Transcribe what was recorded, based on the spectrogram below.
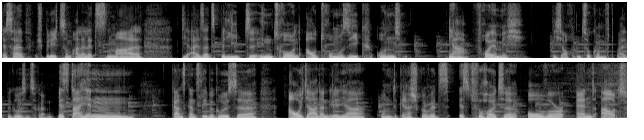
deshalb spiele ich zum allerletzten Mal die allseits beliebte Intro- und Outro-Musik und ja, freue mich, dich auch in Zukunft bald begrüßen zu können. Bis dahin, ganz, ganz liebe Grüße. Auja, dann Ilja und Greschkowitz ist für heute over and out.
